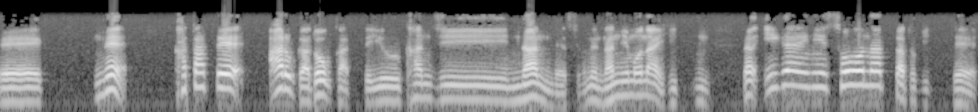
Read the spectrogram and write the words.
えー、ね、片手あるかどうかっていう感じなんですよね。何もない日。うんだから意外にそうなった時って、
